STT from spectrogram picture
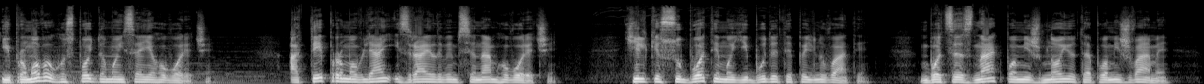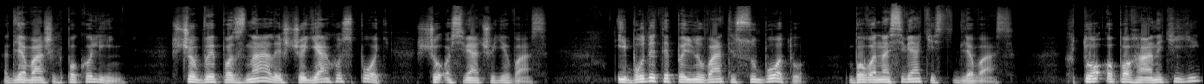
І промовив Господь до Мойсея, говорячи: А ти промовляй Ізраїлевим синам, говорячи, тільки суботи мої будете пильнувати, бо це знак поміж мною та поміж вами для ваших поколінь, щоб ви познали, що я Господь, що освячує вас, і будете пильнувати суботу, бо вона святість для вас. Хто опоганить її,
